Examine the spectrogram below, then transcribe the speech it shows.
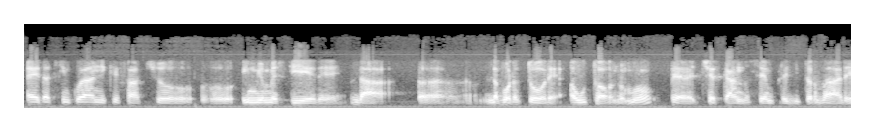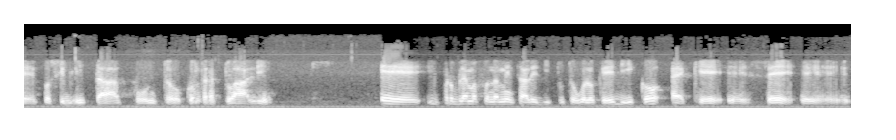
è da cinque anni che faccio uh, il mio mestiere da uh, lavoratore autonomo, eh, cercando sempre di trovare possibilità appunto contrattuali. E il problema fondamentale di tutto quello che dico è che eh, se eh,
